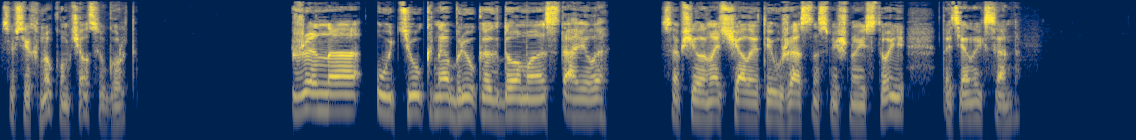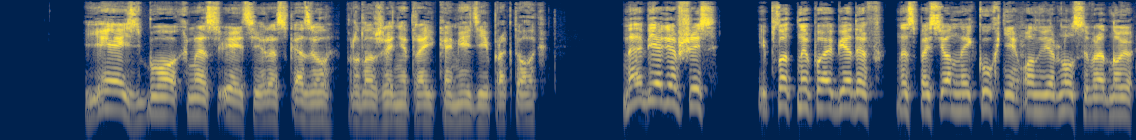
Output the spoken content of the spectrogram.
со всех ног умчался в город. «Жена утюг на брюках дома оставила», — сообщила начало этой ужасно смешной истории Татьяна Александровна. «Есть Бог на свете», — рассказывал продолжение трагикомедии проктолог. Набегавшись и плотно пообедав на спасенной кухне, он вернулся в родную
